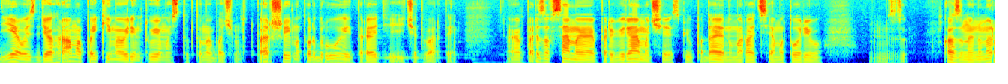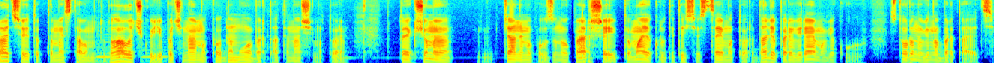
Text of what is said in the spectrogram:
Є ось діаграма, по якій ми орієнтуємось. Тобто ми бачимо тут перший мотор, другий, третій і четвертий. Е, Перш за все, ми перевіряємо, чи співпадає нумерація моторів з вказаною нумерацією. Тобто ми ставимо тут галочку і починаємо по одному обертати наші мотори. Тобто, якщо ми тягнемо повзунок перший, то має крутитись ось цей мотор. Далі перевіряємо, в яку сторону він обертається.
